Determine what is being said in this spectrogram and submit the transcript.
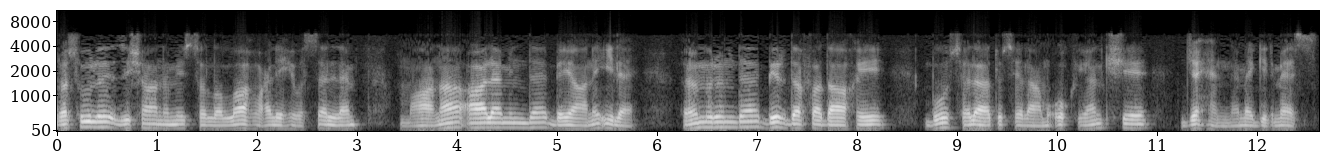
Resulü Zişanımız sallallahu aleyhi ve sellem mana aleminde beyanı ile ömründe bir defa dahi bu salatu selamı okuyan kişi cehenneme girmez.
